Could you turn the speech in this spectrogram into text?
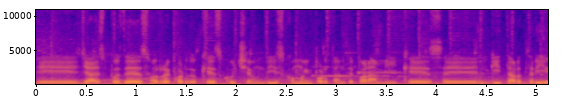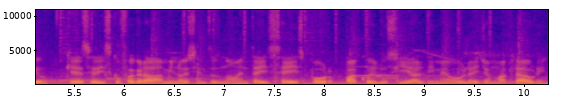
eh, ya después de eso recuerdo que escuché un disco muy importante para mí que es el Guitar Trio, que ese disco fue grabado en 1996 por Paco de Lucía, Aldi Meola y John McLaurin.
